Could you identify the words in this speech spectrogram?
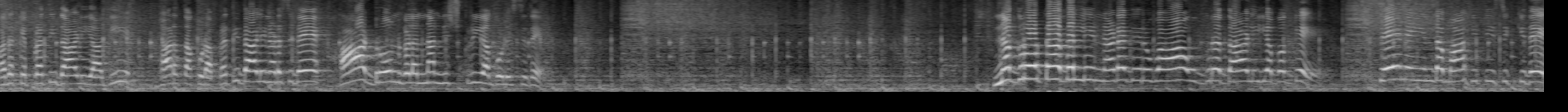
ಅದಕ್ಕೆ ಪ್ರತಿದಾಳಿಯಾಗಿ ಭಾರತ ಕೂಡ ಪ್ರತಿದಾಳಿ ನಡೆಸಿದೆ. ಆ ಡ್ರೋನ್ಗಳನ್ನ ನಿಷ್ಕ್ರಿಯಗೊಳಿಸಿದೆ. ನಗ್ರೋಟಾದಲ್ಲಿ ನಡೆದಿರುವ ಉಗ್ರ ದಾಳಿಯ ಬಗ್ಗೆ ಸೇನೆಯಿಂದ ಮಾಹಿತಿ ಸಿಕ್ಕಿದೆ.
